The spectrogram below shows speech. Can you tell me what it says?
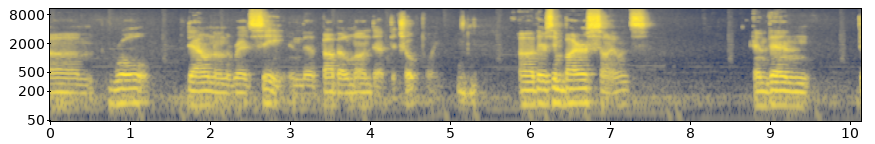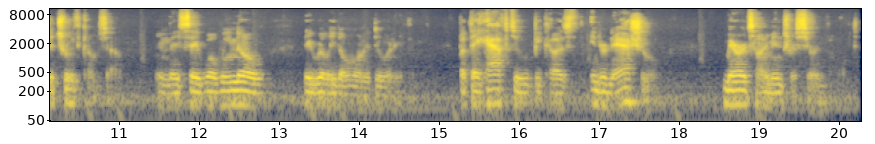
um, role down on the Red Sea in the Bab el Mandeb, the choke point. Mhm. Uh, there's embarrassed silence, and then the truth comes out, and they say, "Well, we know they really don't want to do anything, but they have to because international maritime interests are involved.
